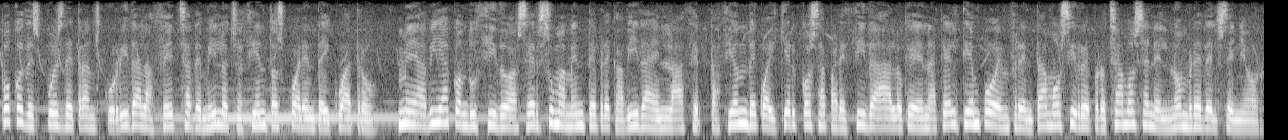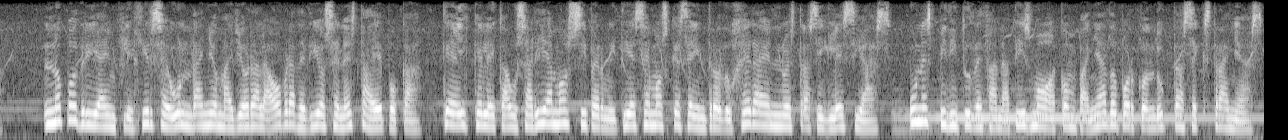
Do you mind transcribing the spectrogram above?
poco después de transcurrida la fecha de 1844, me había conducido a ser sumamente precavida en la aceptación de cualquier cosa parecida a lo que en aquel tiempo enfrentamos y reprochamos en el nombre del Señor. No podría infligirse un daño mayor a la obra de Dios en esta época, que el que le causaríamos si permitiésemos que se introdujera en nuestras iglesias, un espíritu de fanatismo acompañado por conductas extrañas,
